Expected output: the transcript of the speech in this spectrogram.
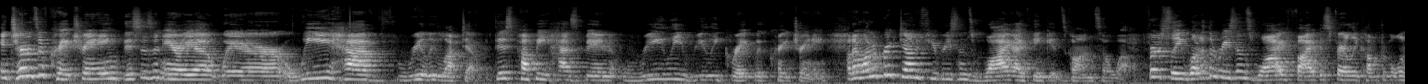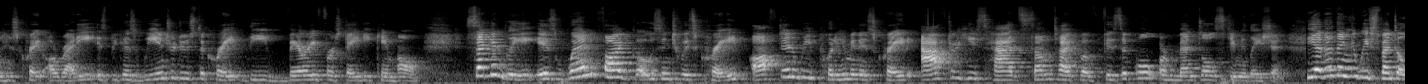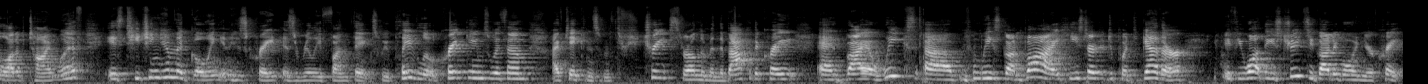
In terms of crate training, this is an area where we have really lucked out. This puppy has been really, really great with crate training. But I want to break down a few reasons why I think it's gone so well. Firstly, one of the reasons why Five is fairly comfortable in his crate already is because we introduced the crate the very first day he came home. Secondly, is when Five goes into his crate, often we put him in his crate after he's had some type of physical or mental stimulation. The other thing that we've spent a lot of time with is teaching him going in his crate is a really fun thing. So we played little crate games with him. I've taken some th treats, thrown them in the back of the crate, and by a week's uh, weeks gone by, he started to put together if you want these treats, you got to go in your crate.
